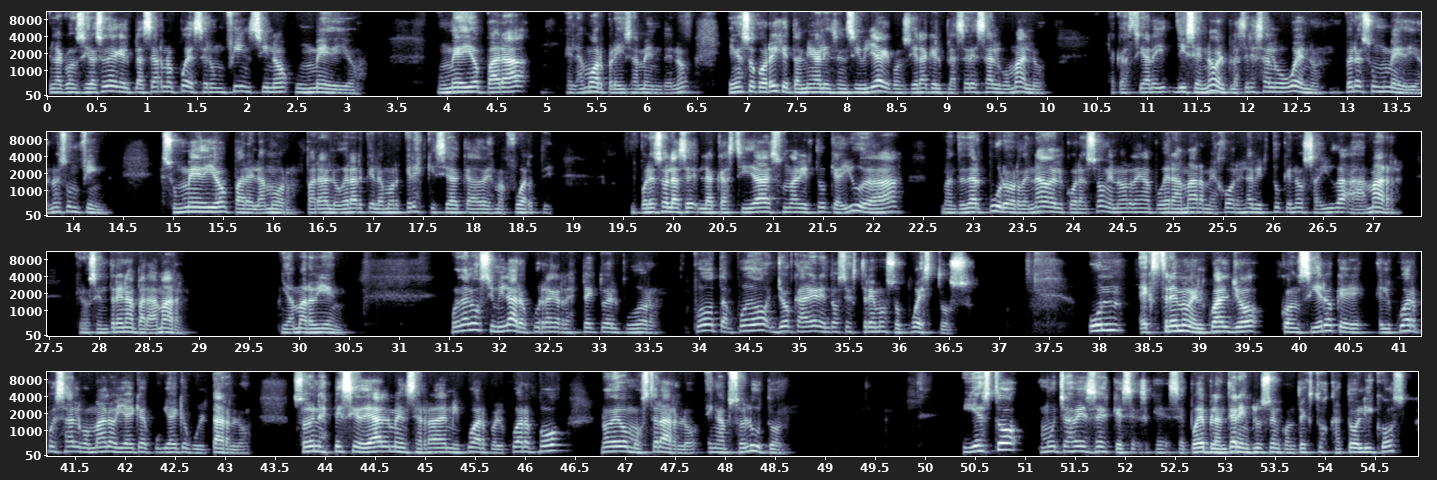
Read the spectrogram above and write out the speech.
en la consideración de que el placer no puede ser un fin, sino un medio un medio para el amor precisamente, ¿no? Y en eso corrige también a la insensibilidad que considera que el placer es algo malo. La castellana dice, no, el placer es algo bueno, pero es un medio, no es un fin. Es un medio para el amor, para lograr que el amor crezca y sea cada vez más fuerte. Y por eso la, la castidad es una virtud que ayuda a mantener puro, ordenado el corazón en orden a poder amar mejor. Es la virtud que nos ayuda a amar, que nos entrena para amar y amar bien. Bueno, algo similar ocurre respecto del pudor puedo, yo caer en dos extremos opuestos. Un extremo en el cual yo considero que el cuerpo es algo malo y hay que, hay que ocultarlo. Soy una especie de alma encerrada en mi cuerpo. El cuerpo no debo mostrarlo en absoluto. Y esto muchas veces que se, puede plantear incluso en contextos católicos,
